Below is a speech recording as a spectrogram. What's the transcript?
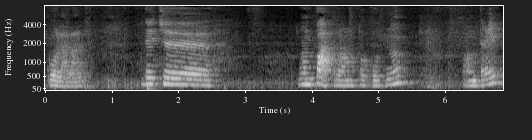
cu ălalt. Deci, în patru am făcut, nu? Sau în trei?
